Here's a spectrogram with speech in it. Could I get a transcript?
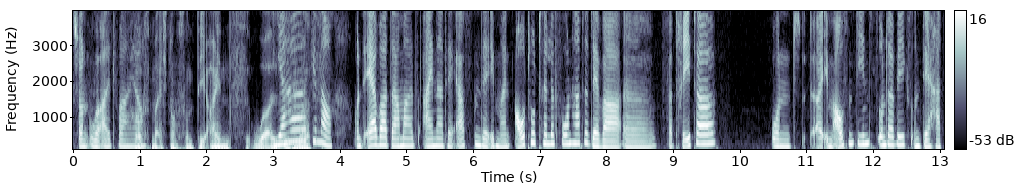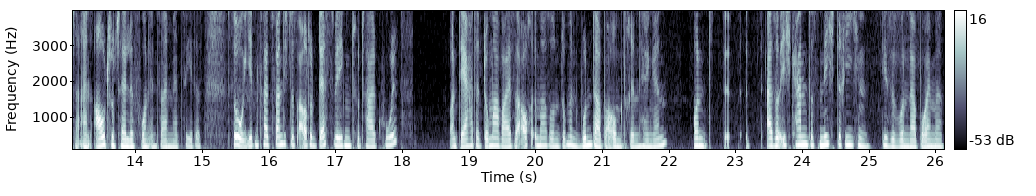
Schon uralt war, ja. brauchst mal echt noch so ein D1 uralt Ja, irgendwas. genau. Und er war damals einer der ersten, der eben ein Autotelefon hatte. Der war äh, Vertreter und äh, im Außendienst unterwegs und der hatte ein Autotelefon in seinem Mercedes. So, jedenfalls fand ich das Auto deswegen total cool. Und der hatte dummerweise auch immer so einen dummen Wunderbaum drin hängen. Und äh, also ich kann das nicht riechen, diese Wunderbäume.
